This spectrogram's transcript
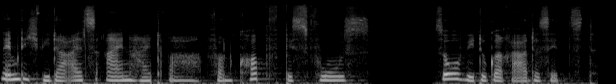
Nimm dich wieder als Einheit wahr, von Kopf bis Fuß, so wie du gerade sitzt.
